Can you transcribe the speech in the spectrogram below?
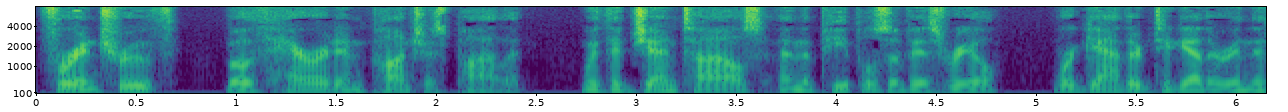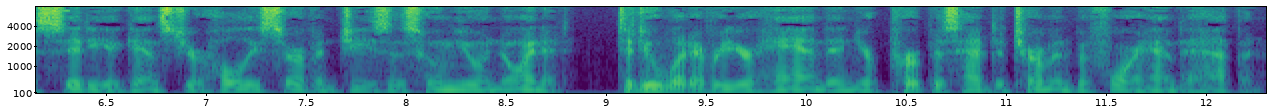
For in truth, both Herod and Pontius Pilate, with the Gentiles and the peoples of Israel, were gathered together in this city against your holy servant Jesus, whom you anointed, to do whatever your hand and your purpose had determined beforehand to happen.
